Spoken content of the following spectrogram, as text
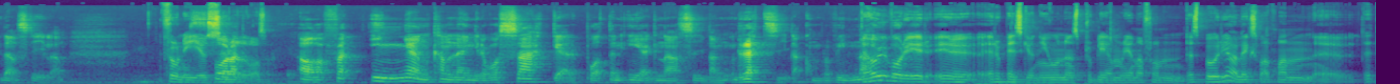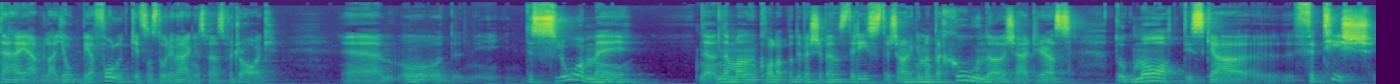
i den stilen. Från EUs sida då alltså? Ja, för ingen kan längre vara säker på att den egna sidan, rätt sida, kommer att vinna. Det har ju varit Europeiska Unionens problem redan från dess början, liksom att man, eh, det här jävla jobbiga folket som står i vägen svenskt fördrag. Eh, och det slår mig när man kollar på diverse vänsteristers argumentation över så här deras dogmatiska eh, fetisch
